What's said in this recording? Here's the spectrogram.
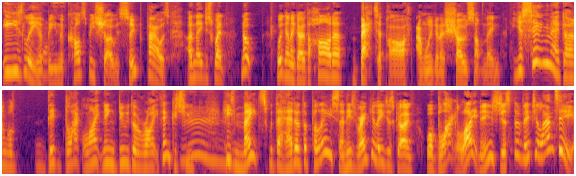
easily have been the Cosby Show with superpowers, and they just went nope. We're going to go the harder, better path, and we're going to show something. You're sitting there going, "Well, did Black Lightning do the right thing? Because Hmm. he's mates with the head of the police, and he's regularly just going, "Well, Black Lightning's just a vigilante,"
